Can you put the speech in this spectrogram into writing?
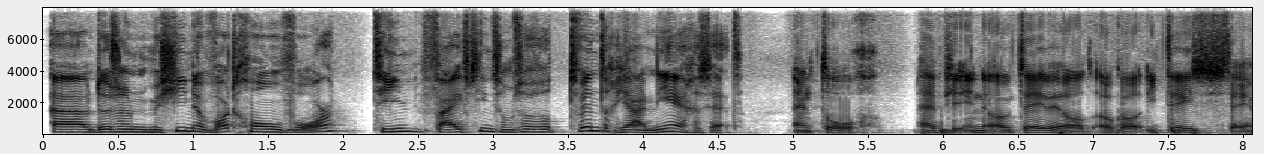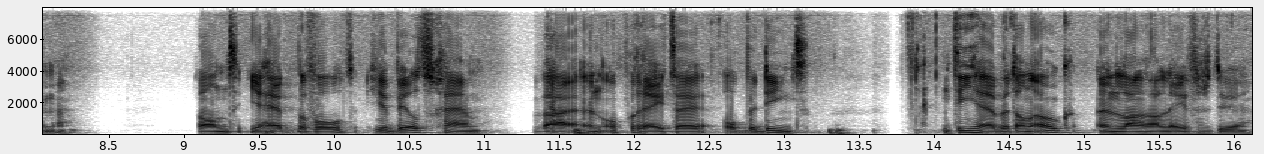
Eh, dus een machine wordt gewoon voor 10, 15, soms wel 20 jaar neergezet. En toch heb je in de OT-wereld ook al IT-systemen. Want je hebt bijvoorbeeld je beeldscherm waar een operator op bedient. Die hebben dan ook een langere levensduur.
